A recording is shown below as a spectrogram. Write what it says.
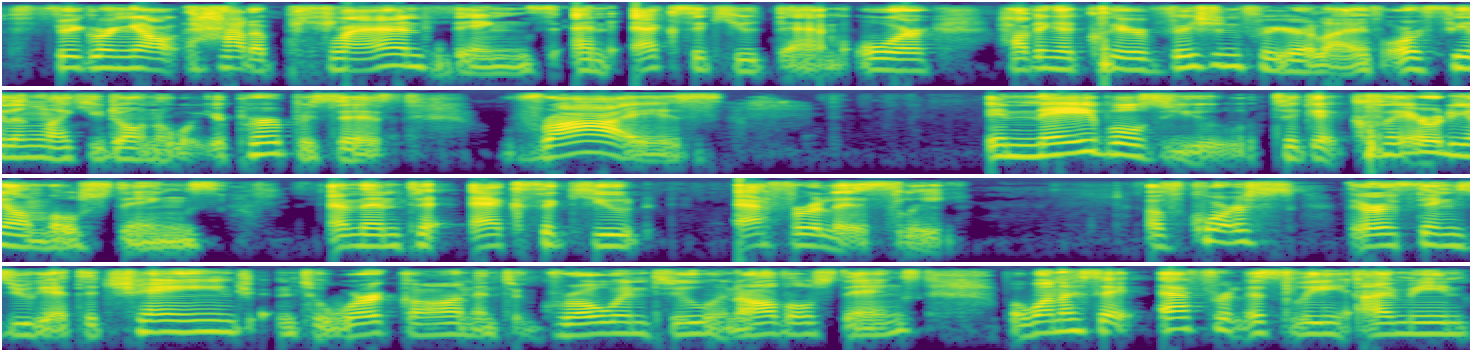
figuring out how to plan things and execute them, or having a clear vision for your life, or feeling like you don't know what your purpose is. Rise enables you to get clarity on those things and then to execute effortlessly. Of course, there are things you get to change and to work on and to grow into and all those things. But when I say effortlessly, I mean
